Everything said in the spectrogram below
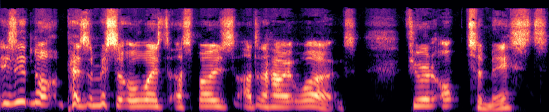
Is it not pessimists are always? I suppose I don't know how it works. If you're an optimist,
